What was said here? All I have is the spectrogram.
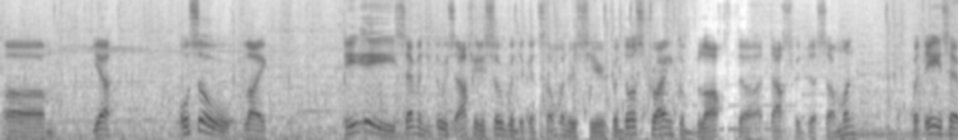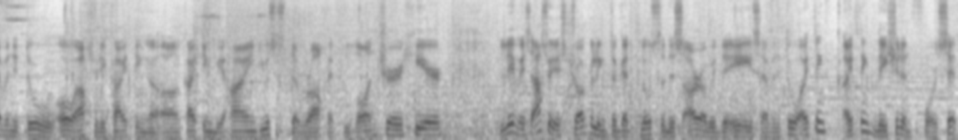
Um, yeah, also, like, AA72 is actually so good against summoners here. Kudos trying to block the attacks with the summon. But AA72, oh, actually kiting, uh, uh, kiting behind, uses the rocket launcher here. Lim is actually struggling to get close to this Ara with the AA72. I think I think they shouldn't force it,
